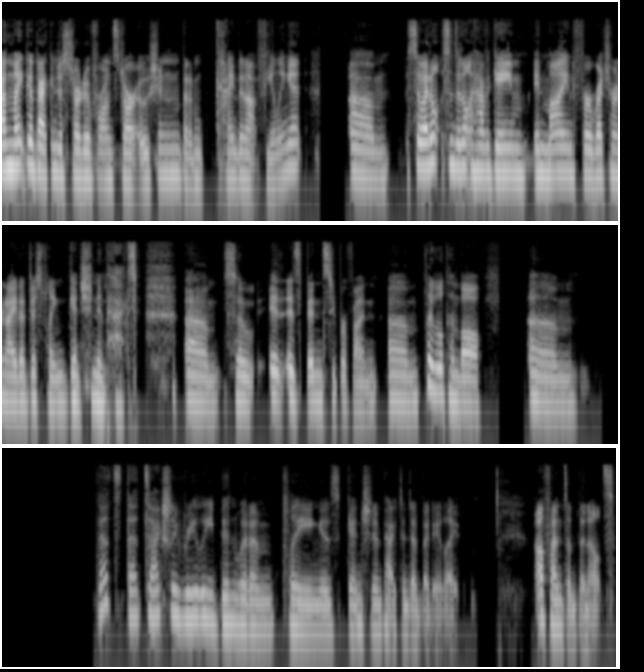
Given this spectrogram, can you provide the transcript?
I might go back and just start over on Star Ocean, but I'm kind of not feeling it. Um so I don't since I don't have a game in mind for retro night, I'm just playing Genshin Impact. Um so it, it's been super fun. Um play a little pinball. Um that's that's actually really been what I'm playing is Genshin Impact and Dead by Daylight. I'll find something else.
